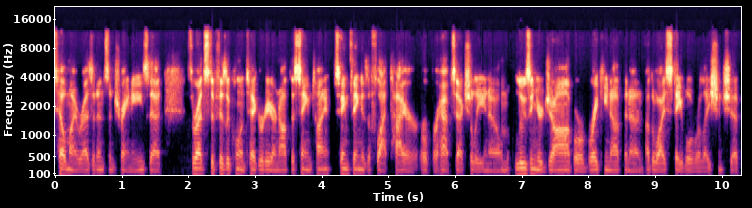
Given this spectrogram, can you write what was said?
tell my residents and trainees that threats to physical integrity are not the same time, same thing as a flat tire, or perhaps actually, you know, losing your job or breaking up in an otherwise stable relationship relationship.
